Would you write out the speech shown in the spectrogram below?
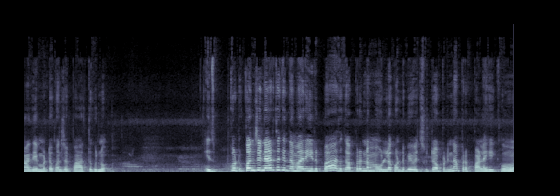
அதை மட்டும் கொஞ்சம் பார்த்துக்கணும். இது கொ- கொஞ்ச நேரத்துக்கு இந்த மாதிரி இருப்பா. அதுக்கப்புறம் நம்ம உள்ளே கொண்டு போய் வச்சுக்கிட்டோம் அப்படின்னா அப்புறம் பழகிக்கும்.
